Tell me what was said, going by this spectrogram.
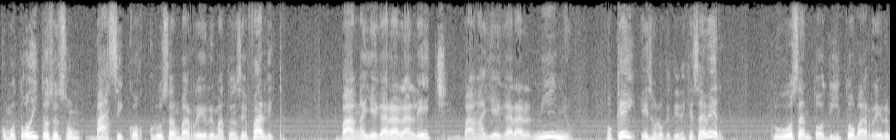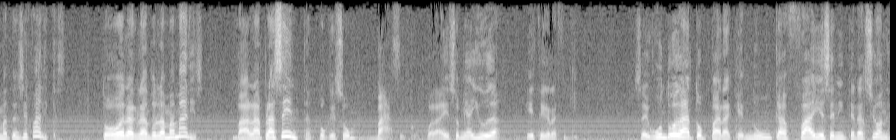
como toditos son básicos, cruzan barrera hematoencefálica. Van a llegar a la leche, van a llegar al niño. ¿Ok? Eso es lo que tienes que saber. Cruzan todito barrera hematoencefálicas. Todas las glándulas mamarias. Va a la placenta, porque son básicos. Para eso me ayuda este grafiquito. Segundo dato, para que nunca falles en interacciones,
